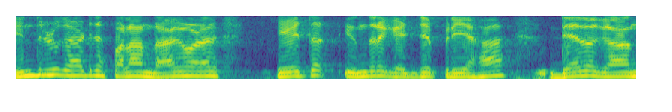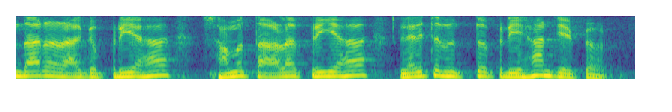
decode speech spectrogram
ఇంద్రుడికి ఆడితే పలానా రాగం ఆడాలి ఏత ఇంద్ర గజ్జ ప్రియ దేవగాంధార రాగప్రియ సమతాళ ప్రియ లలిత నృత్య ప్రియ అని చెప్పేవారు.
